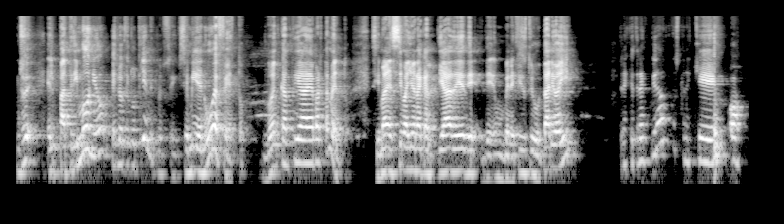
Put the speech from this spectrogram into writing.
Entonces, el patrimonio es lo que tú tienes, pues, se- mide en UF esto, no en cantidad de departamentos. Si más encima hay una cantidad de, de- de un beneficio tributario ahí, tienes que tener cuidado, pues tienes que oh,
